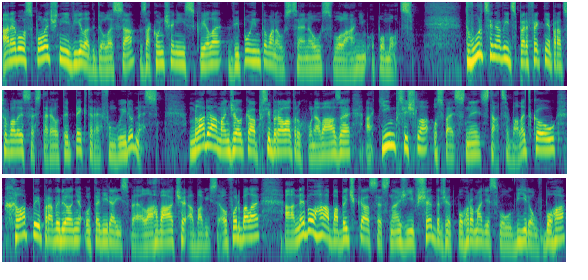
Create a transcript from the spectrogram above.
anebo společný výlet do lesa, zakončený skvěle vypointovanou scénou s voláním o pomoc. Tvůrci navíc perfektně pracovali se stereotypy, které fungují dodnes. Mladá manželka přibrala trochu na váze a tím přišla o své sny stát se baletkou, chlapi pravidelně otevírají své lahváče a baví se o fotbale a nebohá babička se snaží vše držet pohromadě svou vírou v Boha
